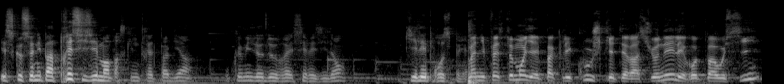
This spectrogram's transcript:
Est-ce que ce n'est pas précisément parce qu'il ne traite pas bien, ou comme il le devrait, ses résidents, qu'il est prospère? Manifestement, il n'y avait pas que les couches qui étaient rationnées, les repas aussi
